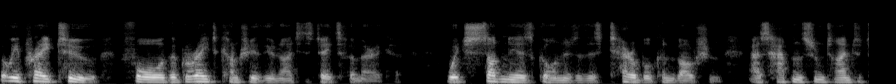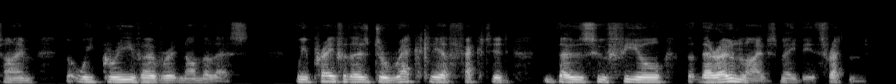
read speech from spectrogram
But we pray too for the great country of the United States of America, which suddenly has gone into this terrible convulsion, as happens from time to time, but we grieve over it nonetheless. We pray for those directly affected, those who feel that their own lives may be threatened,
